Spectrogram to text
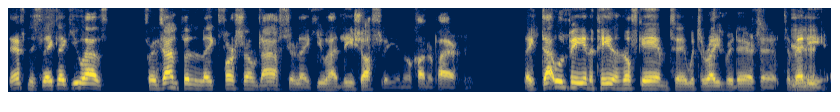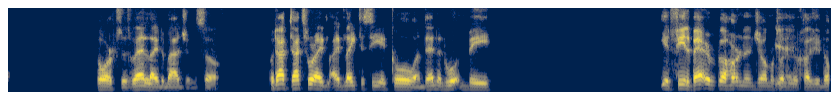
Definitely, like like you have, for example, like first round last year, like you had Laois Offaly, you know, Connor Park. Like that would be an appealing enough game to with the rivalry there to to Yeah. many sports as well, I'd imagine. So, but that that's where I'd I'd like to see it go, and then it wouldn't be. You'd feel better about hurling and Joe McDonagh Yeah. because you know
